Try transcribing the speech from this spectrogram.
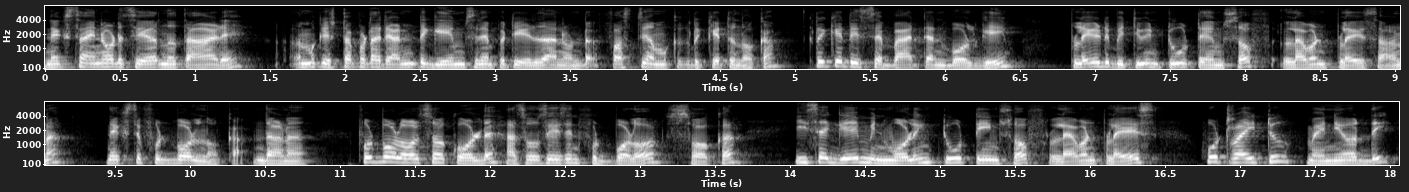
നെക്സ്റ്റ് അതിനോട് ചേർന്ന് താഴെ നമുക്ക് ഇഷ്ടപ്പെട്ട രണ്ട് ഗെയിംസിനെ പറ്റി എഴുതാനുണ്ട്. ഫസ്റ്റ് നമുക്ക് ക്രിക്കറ്റ് നോക്കാം. Cricket is a bat and ball game played between two teams of eleven players ആണ്. നെക്സ്റ്റ് ഫുട്ബോൾ നോക്കാം. എന്താണ്? Football also called association football or soccer a game involving two teams of eleven players who try to manoeuvre the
